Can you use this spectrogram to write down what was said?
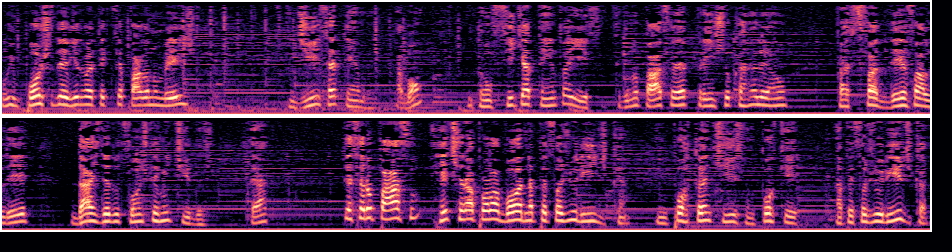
o imposto devido vai ter que ser pago no mês de setembro, tá bom? Então fique atento a isso. O segundo passo é preencher o carnê-leão para se fazer valer das deduções permitidas. Certo? Terceiro passo, retirar a prolabore na pessoa jurídica. Importantíssimo, porque na pessoa jurídica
